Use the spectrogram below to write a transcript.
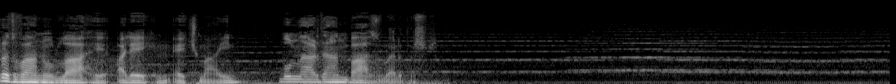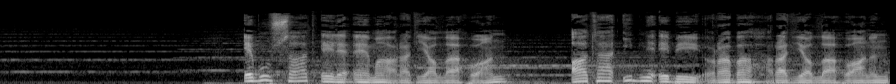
Rıdvanullahi aleyhim ecmain, bunlardan bazılarıdır. Ebu Sa'd el-Ema radıyallahu an Ata İbni Ebi Rabah radıyallahu anın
